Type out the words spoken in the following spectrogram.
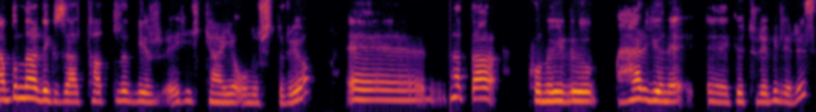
Yani bunlar da güzel tatlı bir e, hikaye oluşturuyor. E, hatta konuyu her yöne e, götürebiliriz.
